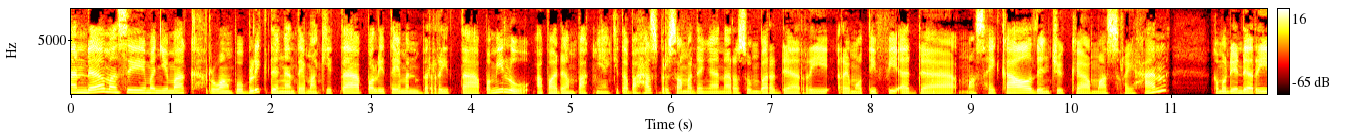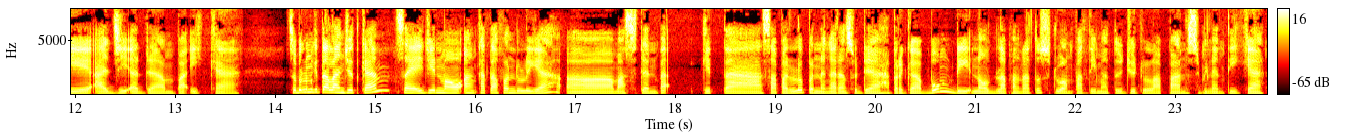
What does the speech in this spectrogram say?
Anda masih menyimak ruang publik dengan tema kita Politainment Berita Pemilu. Apa dampaknya? Kita bahas bersama dengan narasumber dari Remo TV ada Mas Hekal dan juga Mas Rehan. Kemudian dari Aji ada Mbak Ika. Sebelum kita lanjutkan, saya izin mau angkat telepon dulu ya, uh, Mas dan Mbak. Kita sapa dulu pendengar yang sudah bergabung di 0800 2457893.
